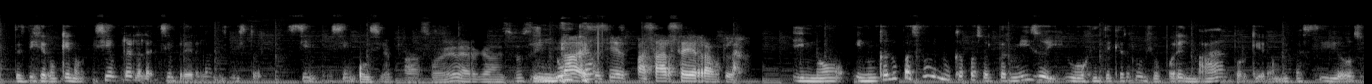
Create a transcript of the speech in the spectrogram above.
Entonces dijeron que no, y siempre era la, siempre era la misma historia, siempre, siempre. Uy, se pasó de verga, eso sí. Y nunca, no, eso sí es pasarse de rampla. Y no, y nunca lo pasó, nunca pasó el permiso, y hubo gente que renunció por el man, porque era muy fastidioso,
